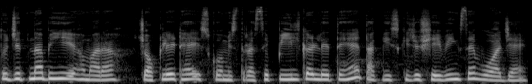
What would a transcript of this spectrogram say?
तो जितना भी ये हमारा चॉकलेट है, इसको हम इस तरह से पील कर लेते हैं ताकि इसकी जो शेविंग्स हैं वो आ जाएँ।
